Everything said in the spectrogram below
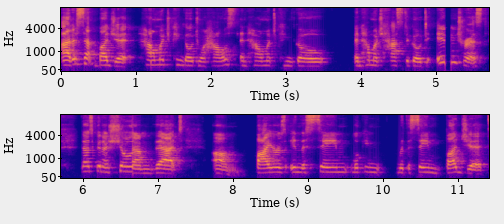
at a set budget how much can go to a house and how much can go and how much has to go to interest, that's going to show them that um, buyers in the same looking with the same budget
